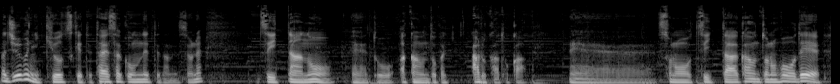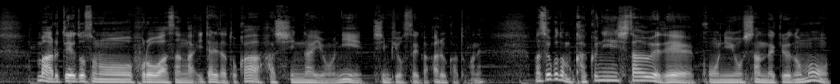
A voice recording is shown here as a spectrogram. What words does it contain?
まあ、十分に気をつけて対策を練ってたんですよね。Twitter の、えーと、アカウントがあるかとか、えー、その Twitter アカウントの方で、まあ、ある程度そのフォロワーさんがいたりだとか発信内容に信憑性があるかとかね、まあ、そういうことも確認した上で購入をしたんだけれども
